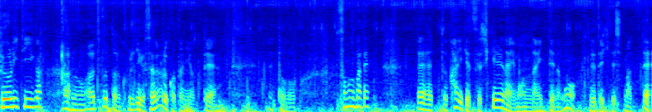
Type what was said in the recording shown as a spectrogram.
クオリティがあのアウトプットのクオリティが下がることによって、えっと、その場で、えっと、解決しきれない問題っていうのも出てきてしまって、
